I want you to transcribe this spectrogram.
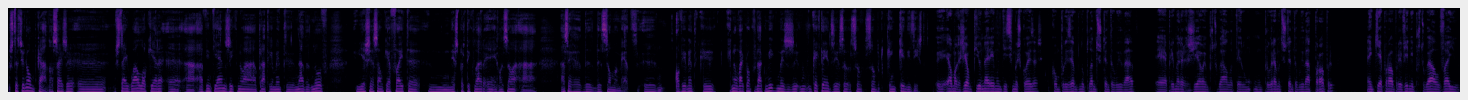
estacionou um bocado, ou seja, uh, está igual ao que era uh, há, há 20 anos e que não há praticamente nada de novo, e a exceção que é feita neste particular é em relação à, à Serra de, de São Mamede. obviamente que, que, não vai concordar comigo, mas o que é que tem a dizer sobre, sobre quem, quem diz isto? É uma região pioneira em muitíssimas coisas, como por exemplo no plano de sustentabilidade é a primeira região em Portugal a ter um, um programa de sustentabilidade próprio, em que a própria Vini Portugal veio,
